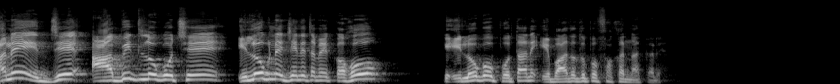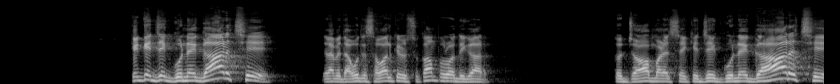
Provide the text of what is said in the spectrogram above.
અને જે આબિદ લોકો છે, એ લોકોને જેને તમે કહો કે એ લોકો પોતાની ઇબાદત ઉપર ફખર ના કરે. કેમ કે જે ગુનેગાર છે, જનાબે દાઉદે સવાલ કર્યો, શું કામ પૂર્વાધિકાર તો જવાબ મળે છે કે જે ગુનેગાર છે,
